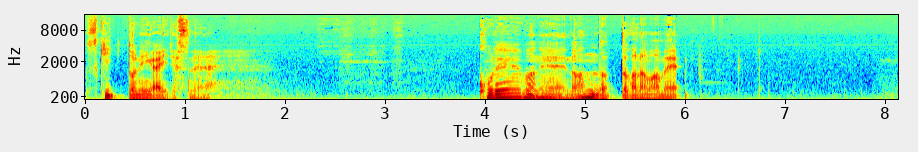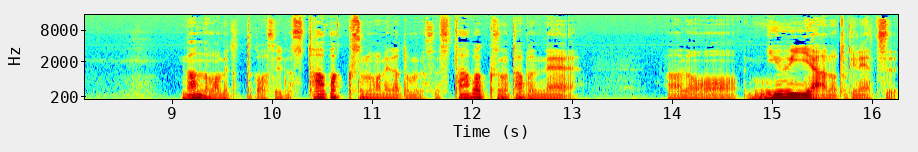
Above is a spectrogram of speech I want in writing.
スキッと苦いですね。これはね、何だったかな、豆。何の豆だったか忘れた。スターバックスの豆だと思います。スターバックスの多分ね、あの、ニューイヤーの時のやつ。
